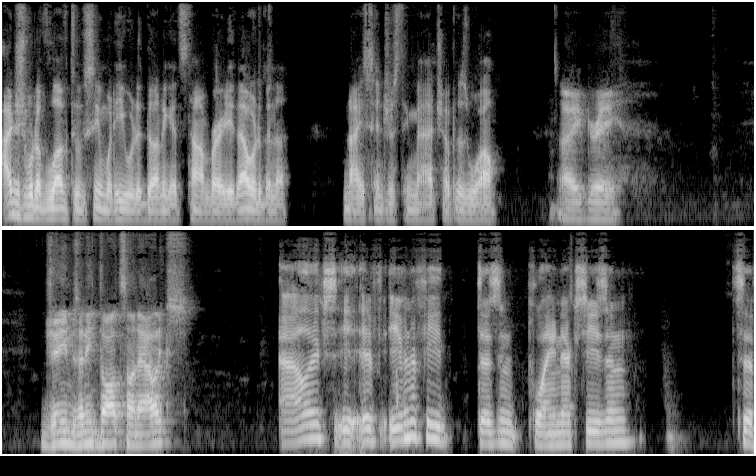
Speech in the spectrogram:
I just would have loved to have seen what he would have done against Tom Brady. That would have been a nice, interesting matchup as well. I agree. James, any thoughts on Alex? Alex, if even if he doesn't play next season, to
